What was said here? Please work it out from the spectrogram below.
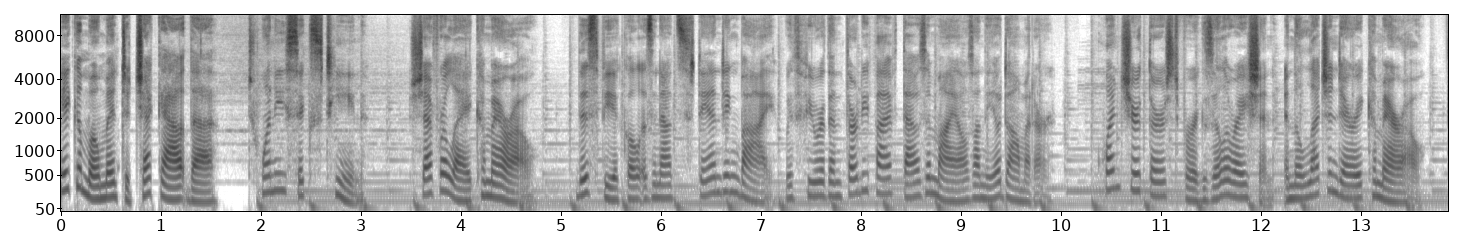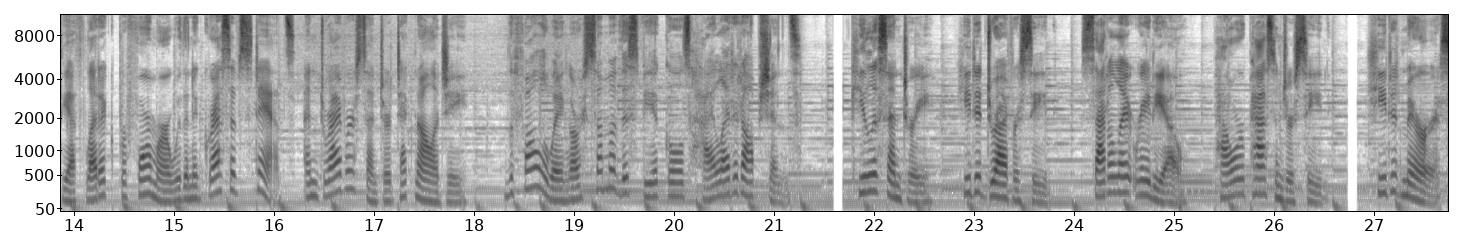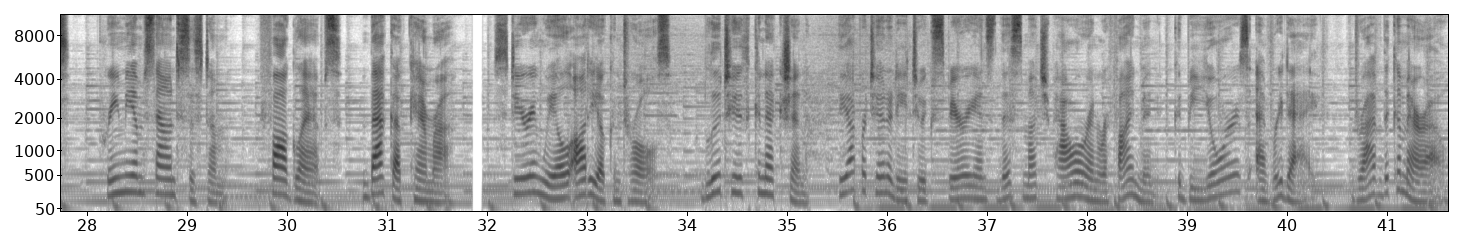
Take a moment to check out the 2016 Chevrolet Camaro. This vehicle is an outstanding buy with fewer than 35,000 miles on the odometer. Quench your thirst for exhilaration in the legendary Camaro, the athletic performer with an aggressive stance and driver-centered technology. The following are some of this vehicle's highlighted options. Keyless entry, heated driver seat, satellite radio, power passenger seat, heated mirrors, premium sound system, fog lamps, backup camera, steering wheel audio controls, Bluetooth connection. The opportunity to experience this much power and refinement could be yours every day. Drive the Camaro.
